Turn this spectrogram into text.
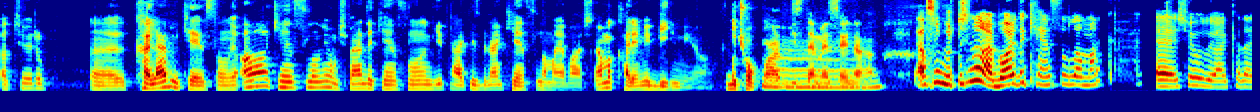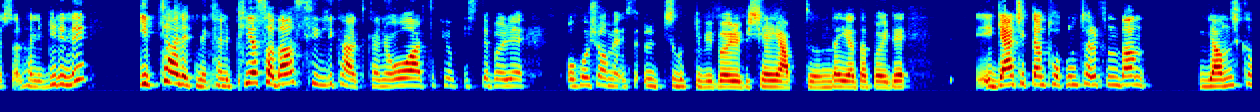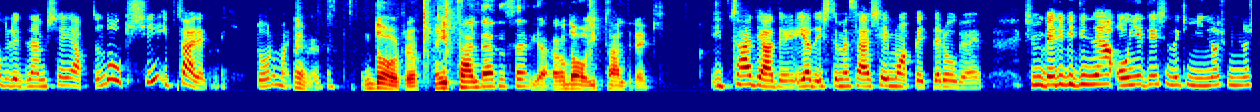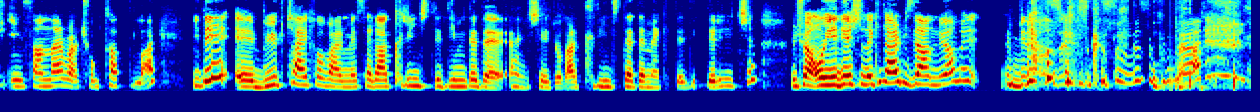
Atıyorum e, kalem mi cancel'lanıyor? Aa cancel'lanıyormuş. Ben de cancel'lanırım deyip herkes bilen cancel'lamaya başlıyor. Ama kalemi bilmiyor. Bu çok var bizde Hmm. mesela. Aslında yurt dışında var. Bu arada cancel'lamak e, şey oluyor arkadaşlar. Hani birini iptal etmek. Hani piyasadan sildik artık. Hani o artık yok. İşte böyle o hoş olmayan işte ırkçılık gibi böyle bir şey yaptığında ya da böyle gerçekten toplum tarafından yanlış kabul edilen bir şey yaptığında o kişiyi iptal etmek. Doğru mu açıkladım? Evet. Doğru. İptaldense ya doğru iptal direkt. İptal ya, de, ya da işte mesela şey muhabbetleri oluyor hep. Şimdi beni bir dinleyen 17 yaşındaki minnoş minnoş insanlar var. Çok tatlılar. Bir de e, büyük tayfa var. Mesela cringe dediğimde de hani şey diyorlar cringe de demek dedikleri için. Şu an 17 yaşındakiler bizi anlıyor ama biraz üst kısımda sıkıntı var.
